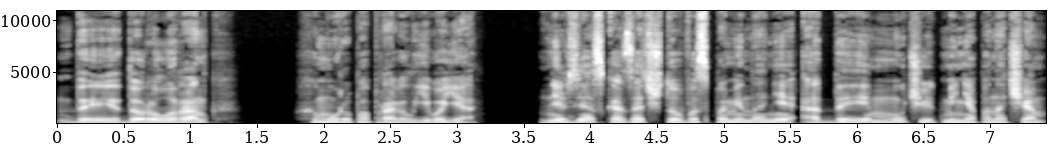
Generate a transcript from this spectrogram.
«Дэй Дорал Ранг», — хмуро поправил его я. Нельзя сказать, что воспоминания о Дэе мучают меня по ночам,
